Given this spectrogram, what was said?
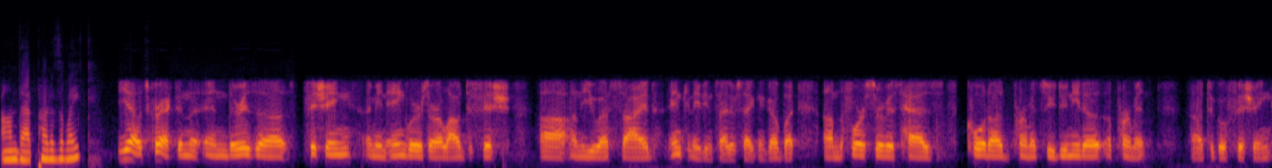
on that part of the lake. Yeah, that's correct. And the, and there is a fishing. I mean, anglers are allowed to fish uh, on the U.S. side and Canadian side of Saganaga, but um, the Forest Service has quota permits, so you do need a, a permit uh, to go fishing.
